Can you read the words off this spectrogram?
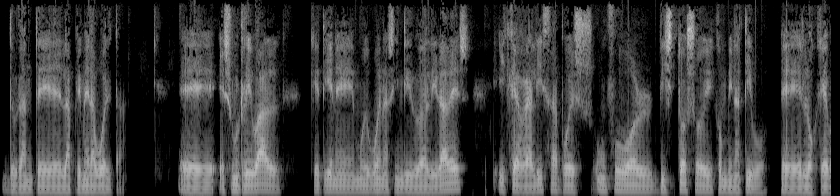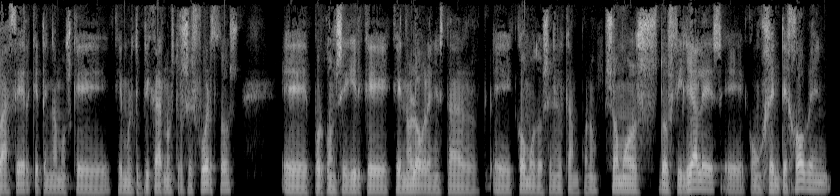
durante la primera vuelta. Eh, es un rival que tiene muy buenas individualidades, y que realiza pues un fútbol vistoso y combinativo, eh, lo que va a hacer que tengamos que, multiplicar nuestros esfuerzos eh, por conseguir que, no logren estar eh, cómodos en el campo. ¿no? Somos dos filiales con gente joven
